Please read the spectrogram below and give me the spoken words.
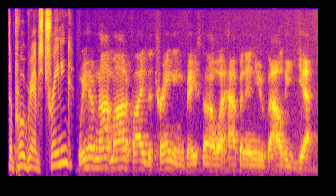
the program's training, we have not modified the training based on what happened in Uvalde yet.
